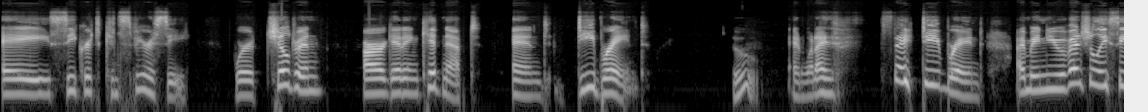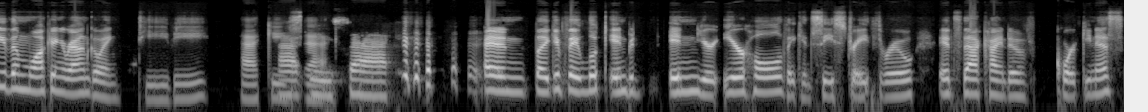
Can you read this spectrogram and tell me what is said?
a secret conspiracy where children are getting kidnapped and debrained. Ooh. And when I say debrained, I mean you eventually see them walking around going, TV, hacky, sack. Hacky sack. And like if they look in be- in your ear hole, they can see straight through. It's that kind of quirkiness.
